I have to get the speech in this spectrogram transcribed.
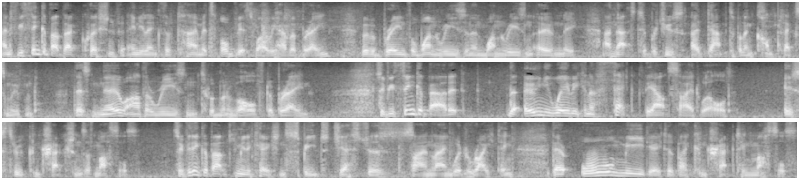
And if you think about that question for any length of time, it's obvious why we have a brain. We have a brain for one reason and one reason only, and that's to produce adaptable and complex movement. There's no other reason to have evolved a brain. So if you think about it, the only way we can affect the outside world is through contractions of muscles. So if you think about communication, speech, gestures, sign language, writing, they're all mediated by contracting muscles.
